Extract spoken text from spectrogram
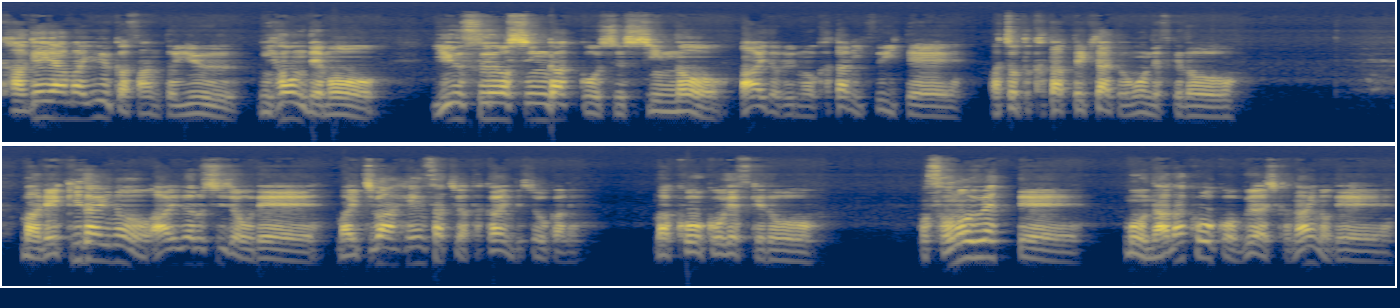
影山優香さんという日本でも有数の進学校出身のアイドルの方について、まあ、ちょっと語っていきたいと思うんですけど、まあ、歴代のアイドル市場で、まあ、一番偏差値が高いんでしょうかね。まあ、高校ですけど、その上って、もう灘高校ぐらいしかないので、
